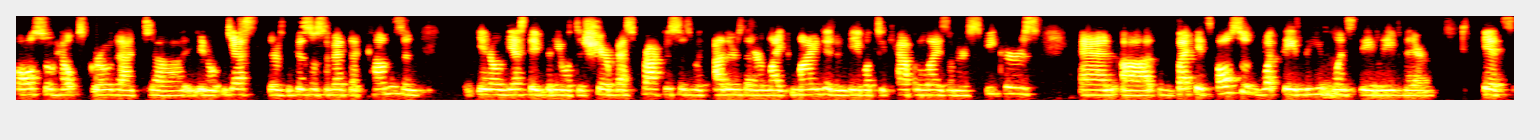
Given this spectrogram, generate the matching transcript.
also helps grow that, uh, you know, yes, there's the business event that comes and, you know, yes, they've been able to share best practices with others that are like-minded and be able to capitalize on our speakers. And, uh, but it's also what they leave once they leave there. It's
